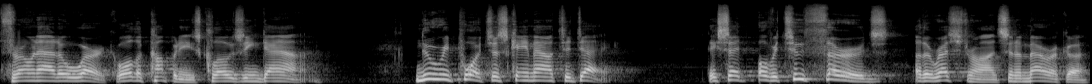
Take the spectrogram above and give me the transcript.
thrown out of work, all the companies closing down New report just came out today. They said over two thirds of the restaurants in America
